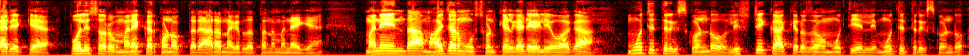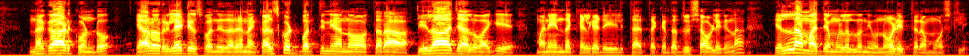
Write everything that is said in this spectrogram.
ಕಾರ್ಯಕ್ಕೆ ಪೊಲೀಸರು ಮನೆಗೆ ಕರ್ಕೊಂಡು ಹೋಗ್ತಾರೆ, ಆರ್ ಆರ್ ನಗರದ ತನ್ನ ಮನೆಗೆ. ಮನೆಯಿಂದ ಮಹಜರ್ ಮುಗಿಸ್ಕೊಂಡು ಕೆಳಗಡೆ ಇಳಿಯುವಾಗ ಮೂತಿ ತಿರುಗಿಸ್ಕೊಂಡು ಲಿಪ್ಸ್ಟಿಕ್ ಹಾಕಿರೋ ಮೂತಿಯಲ್ಲಿ, ಮೂತಿ ತಿರುಗಿಸ್ಕೊಂಡು, ನಗಾಡ್ಕೊಂಡು, ಯಾರೋ ರಿಲೇಟಿವ್ಸ್ ಬಂದಿದ್ದಾರೆ, ನಾನು ಕಳ್ಸ್ಕೊಟ್ಟು ಬರ್ತೀನಿ ಅನ್ನೋ ಥರ ಲೀಲಾಜಾಲವಾಗಿ ಮನೆಯಿಂದ ಕೆಳಗಡೆ ಇಳಿತಾ ಇರ್ತಕ್ಕಂಥ ದೃಶ್ಯಾವಳಿಗಳನ್ನ ಎಲ್ಲ ಮಾಧ್ಯಮಗಳಲ್ಲೂ ನೀವು ನೋಡಿರ್ತೀರ ಮೋಸ್ಟ್ಲಿ.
